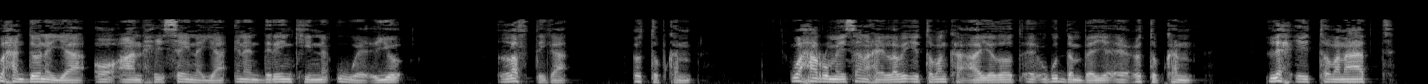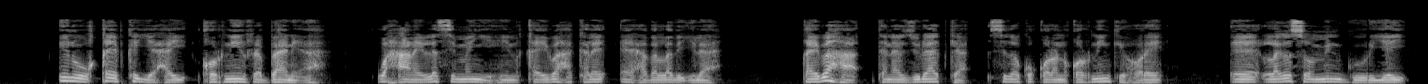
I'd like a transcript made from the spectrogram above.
Waxaan doonayaa oo aan xiisaynayaa inaan dareenkiinna u weeciyo lafdiga cutubkan. Waxaan rumaysanahay laba iyo tobanka aayadood ee ugu dambeeya ee cutubkan. Lix iyo tobanaad. Inuu qayb ka yahay qorniin rabbaani ah. Waxaanay la siman yihiin qaybaha kale ee hadallada ilaah. Qaybaha tanaasulaadka sida ku qoran qorniinkii hore ee laga soo min guuriyey.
